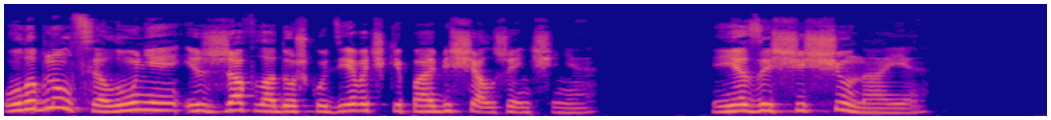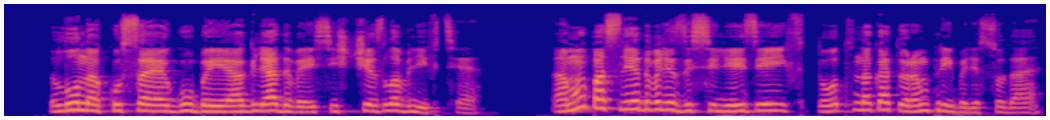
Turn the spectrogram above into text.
Улыбнулся Луне и, сжав ладошку девочки, пообещал женщине. «Я защищу Найя». Луна, кусая губы и оглядываясь, исчезла в лифте а мы последовали за Силезией в тот, на котором прибыли сюда.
